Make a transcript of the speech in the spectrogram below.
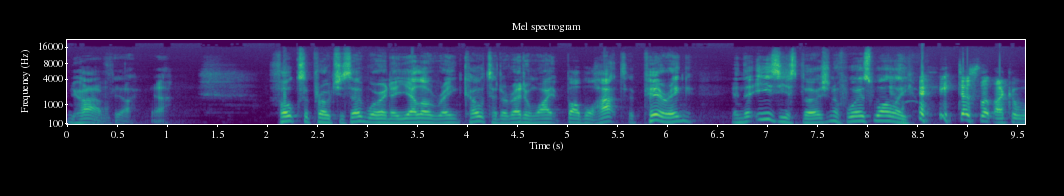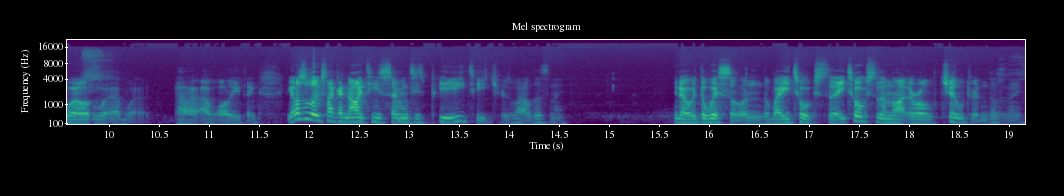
You have, yeah, yeah. ffolkes approaches them wearing a yellow raincoat and a red and white bobble hat, appearing in the easiest version of Where's Wally? he does look like a world, uh, a Wally thing. He also looks like a 1970s PE teacher as well, doesn't he? You know, with the whistle and the way he talks to he talks to them like they're all children, doesn't he?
